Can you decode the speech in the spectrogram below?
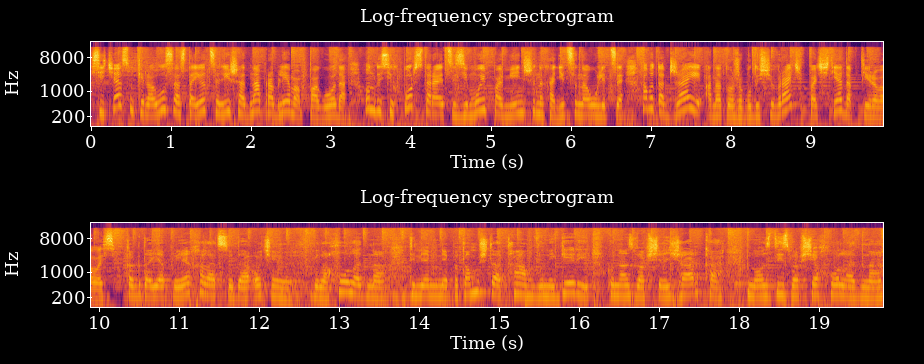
Сейчас у Киралуса остается лишь одна проблема – погода. Он до сих пор старается зимой поменьше находиться на улице. А вот Аджаи, она тоже будущий врач, почти адаптировалась. Когда я приехала отсюда, очень было холодно для меня, потому что там, в Нигерии, у нас вообще жарко, но здесь вообще холодно,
